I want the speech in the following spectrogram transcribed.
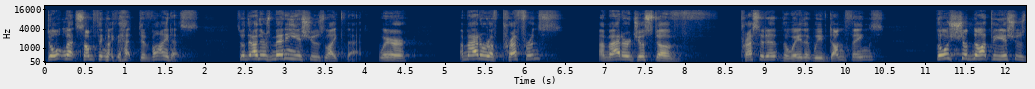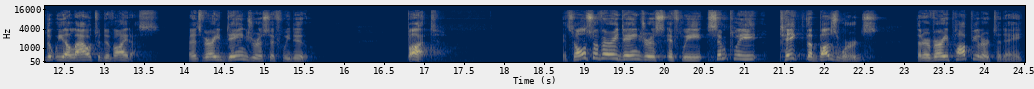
don't let something like that divide us. So there's many issues like that where a matter of preference a matter just of precedent, the way that we've done things, those should not be issues that we allow to divide us. And it's very dangerous if we do. But it's also very dangerous if we simply take the buzzwords that are very popular today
